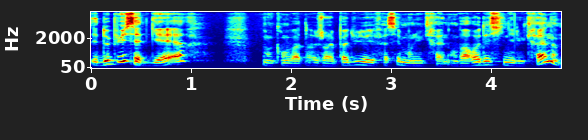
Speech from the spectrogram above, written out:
Et depuis cette guerre, donc on va, j'aurais pas dû effacer mon Ukraine, on va redessiner l'Ukraine.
